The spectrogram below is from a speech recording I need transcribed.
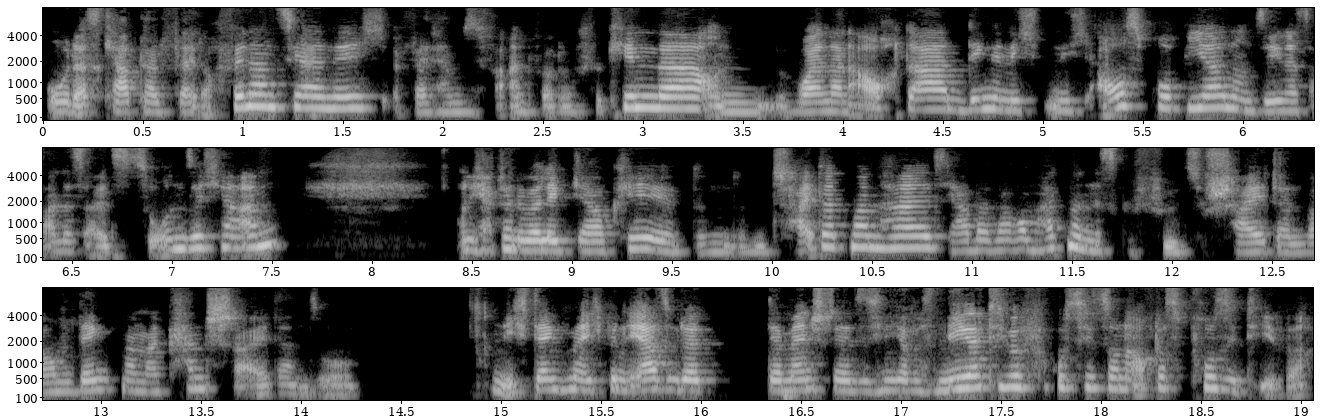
Oder es klappt halt vielleicht auch finanziell nicht. Vielleicht haben sie Verantwortung für Kinder und wollen dann auch da Dinge nicht, nicht ausprobieren und sehen das alles als zu unsicher an. Und ich habe dann überlegt, ja, okay, dann, dann, scheitert man halt. Ja, aber warum hat man das Gefühl zu scheitern? Warum denkt man, man kann scheitern so? Und ich denke mir, ich bin eher so der der Mensch, der sich nicht auf das Negative fokussiert, sondern auf das Positive.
